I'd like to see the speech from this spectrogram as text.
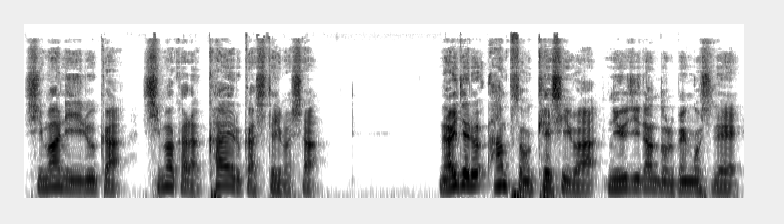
島にいるか島から帰るかしていました。ナイジェル・ハンプトン KC はニュージーランドの弁護士で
